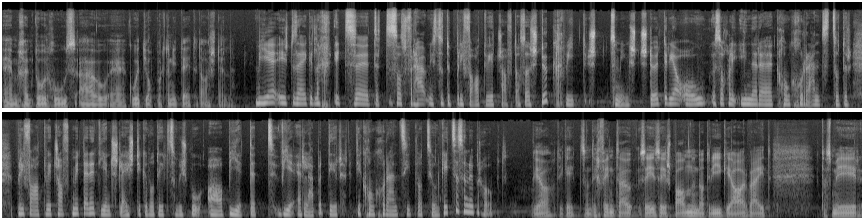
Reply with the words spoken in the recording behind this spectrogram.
ähm, können durchaus auch äh, gute Opportunitäten darstellen. Wie ist das eigentlich jetzt, äh, das Verhältnis zu der Privatwirtschaft? Also ein Stück weit zumindest steht er ja auch so ein bisschen in einer Konkurrenz zu der Privatwirtschaft mit den Dienstleistungen, die ihr zum Beispiel anbietet. Wie erlebt ihr die Konkurrenzsituation? Gibt es denn überhaupt? Ja, die gibt es. Und ich finde es auch sehr, sehr spannend an der IG Arbeit, dass wir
